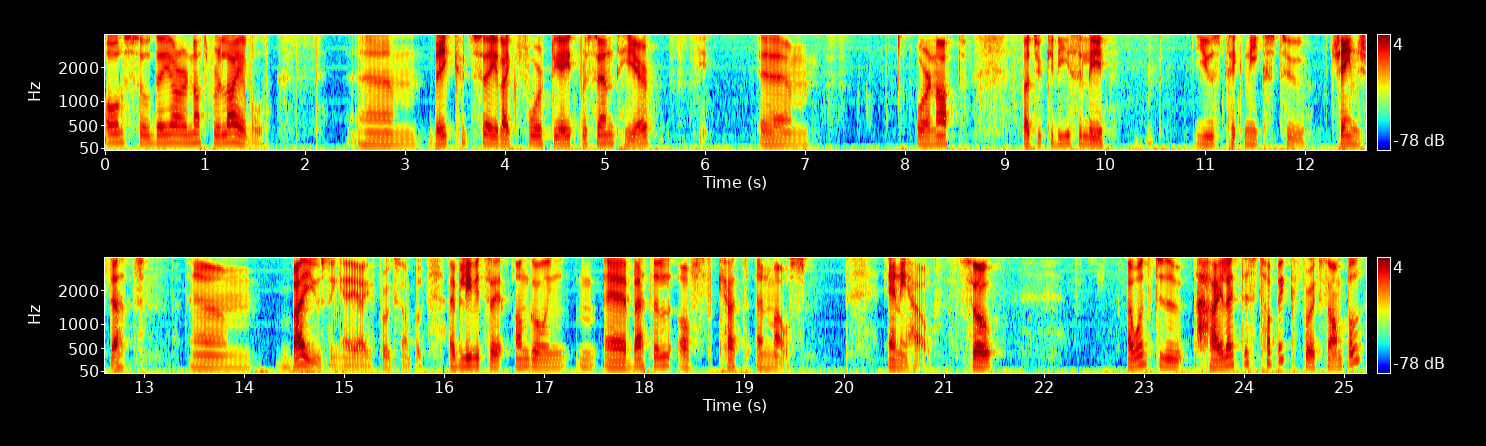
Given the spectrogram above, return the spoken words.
also they are not reliable. Um, they could say like 48% here, um, or not, but you could easily use techniques to change that um, by using AI, for example. I believe it's an ongoing uh, battle of cat and mouse. Anyhow, so I wanted to highlight this topic, for example,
